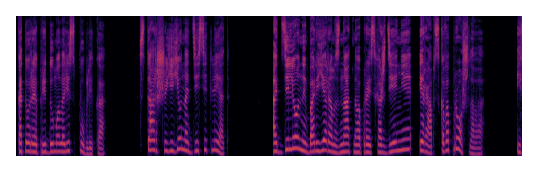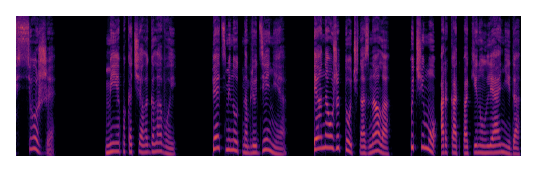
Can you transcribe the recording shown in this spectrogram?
которое придумала республика. Старше ее на 10 лет отделенный барьером знатного происхождения и рабского прошлого. И все же... Мия покачала головой. Пять минут наблюдения, и она уже точно знала, почему Аркад покинул Леонида,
